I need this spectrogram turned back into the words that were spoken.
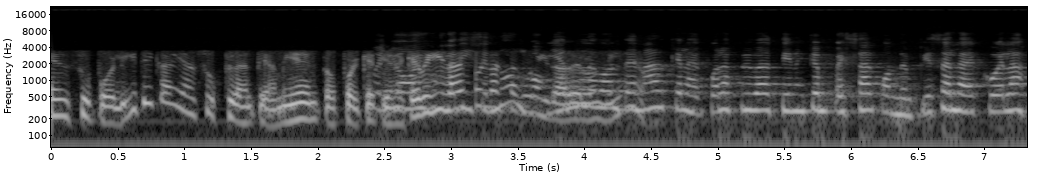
en su política y en sus planteamientos, porque pues tiene que vigilar por la seguridad de los ordenar que las escuelas privadas tienen que empezar cuando empiezan las escuelas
